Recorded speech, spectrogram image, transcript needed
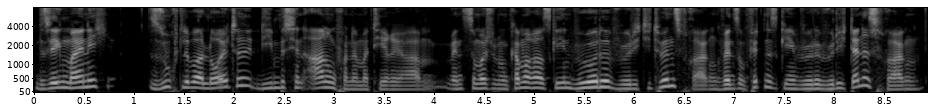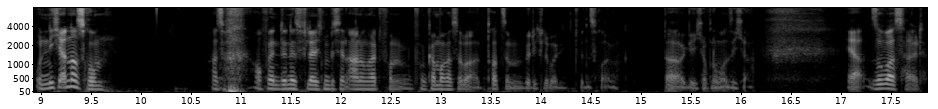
Deswegen meine ich, sucht lieber Leute, die ein bisschen Ahnung von der Materie haben. Wenn es zum Beispiel um Kameras gehen würde, würde ich die Twins fragen. Wenn es um Fitness gehen würde, würde ich Dennis fragen und nicht andersrum. Also, auch wenn Dennis vielleicht ein bisschen Ahnung hat von, von Kameras, aber trotzdem würde ich lieber die Twins fragen. Da gehe ich auf Nummer sicher. Ja, sowas halt.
